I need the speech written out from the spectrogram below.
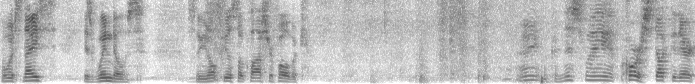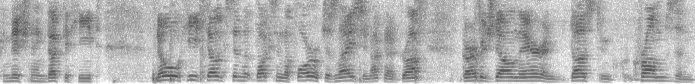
And what's nice is windows, so you don't feel so claustrophobic. All right, looking this way. Of course, ducted air conditioning, ducted heat. No heat ducts in the ducts in the floor, which is nice. You're not going to drop garbage down there and dust and crumbs and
